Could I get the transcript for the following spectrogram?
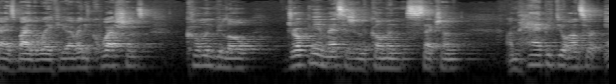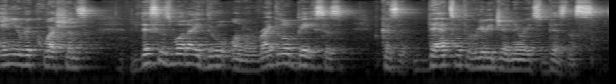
Guys, by the way, if you have any questions, comment below, drop me a message in the comment section. I'm happy to answer any of your questions. This is what I do on a regular basis because that's what really generates business.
